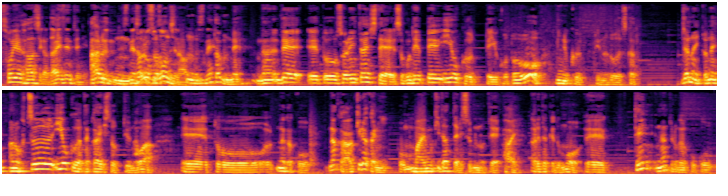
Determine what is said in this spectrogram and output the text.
そういう話が大前提にあるんですね。うんそれをご存知なわけですね。うん多分ね。なで、えっ、と、それに対して、そこで言って意欲っていうことを見抜くっていうのはどうですか？じゃないとね、あの、普通意欲が高い人っていうのは、えっ、と、なんかこう、なんか明らかに前向きだったりするので、はいあれだけども、えーテンなんていうのかな、ここ、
